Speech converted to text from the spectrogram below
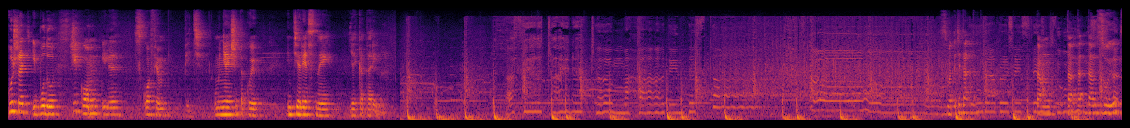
кушать и буду с чайком или с кофе пить. У меня еще такой интересный Екатерина. Смотрите, та, там та, та, танцуют.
